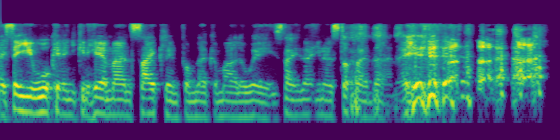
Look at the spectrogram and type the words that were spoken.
like, say you're walking and you can hear a man cycling from like a mile away. It's like that, you know, stuff like that.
